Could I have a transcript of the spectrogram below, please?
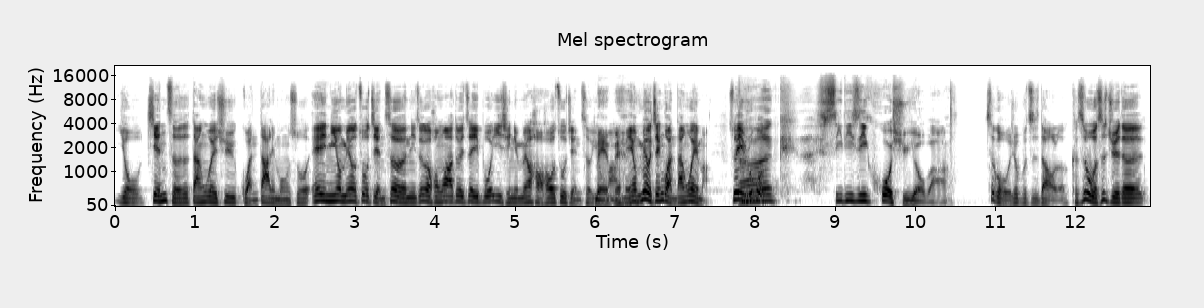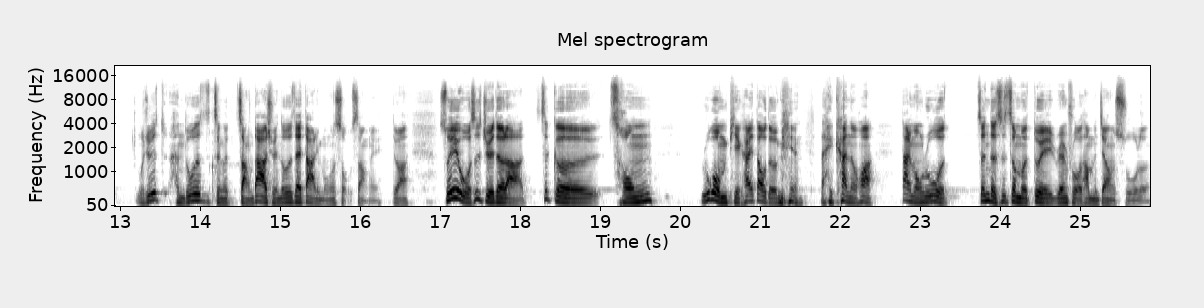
有监责的单位去管大联盟，说：“诶，你有没有做检测？你这个红袜队这一波疫情，你有没有好好做检测？有吗？没有，没有，没有监管单位嘛。所以如果、呃、CDC 或许有吧，这个我就不知道了。可是我是觉得我觉得很多整个掌大权都是在大联盟的手上，诶，对吧？所以我是觉得啦，这个从如果我们撇开道德面来看的话，大联盟如果真的是这么对 Renfroe 他们这样说了，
